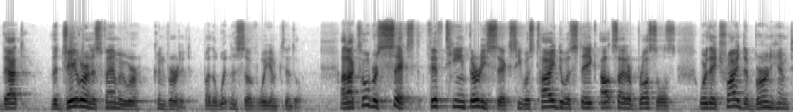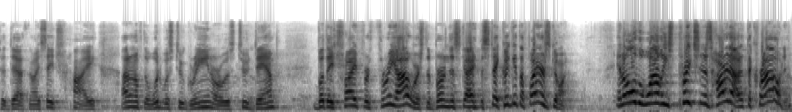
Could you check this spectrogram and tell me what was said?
that the jailer and his family were converted by the witness of William Tyndale. On October 6, 1536, he was tied to a stake outside of Brussels where they tried to burn him to death. Now, I say try. I don't know if the wood was too green or it was too damp, but they tried for three hours to burn this guy at the stake. Couldn't get the fires going. And all the while, he's preaching his heart out at the crowd.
